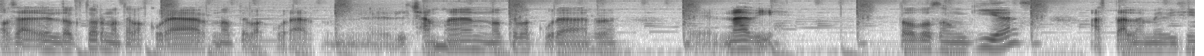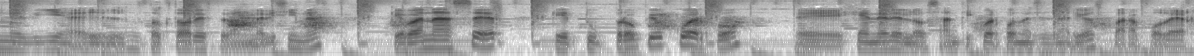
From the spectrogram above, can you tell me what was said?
O sea, el doctor no te va a curar, no te va a curar el chamán, no te va a curar eh, nadie. Todos son guías, hasta la medicina es guía y los doctores te dan medicinas que van a hacer que tu propio cuerpo eh, genere los anticuerpos necesarios para poder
